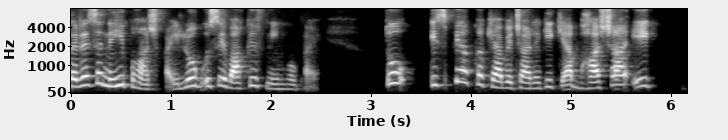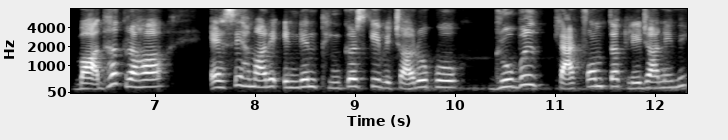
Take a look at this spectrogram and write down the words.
तरह से नहीं पहुँच पाई लोग उसे वाकिफ नहीं हो पाए। तो इस पे आपका क्या विचार है कि क्या भाषा एक बाधक रहा ऐसे हमारे इंडियन थिंकर्स के विचारों को ग्लोबल प्लेटफॉर्म तक ले जाने में?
